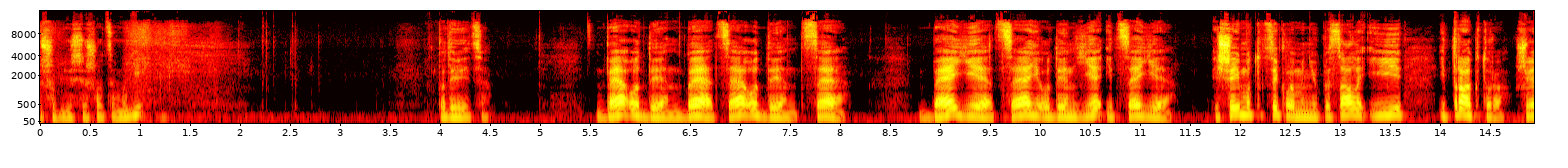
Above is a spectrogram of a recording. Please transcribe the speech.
щоб якщо що, це мої. Подивіться. Б1, Б, С1, С, Б є, С1 є і С є. І ще й мотоцикла мені писали, і, і трактора. Що я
